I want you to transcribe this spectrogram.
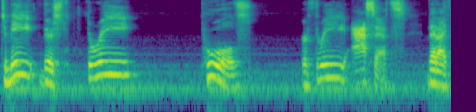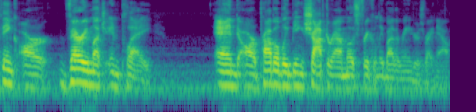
To me, there's three pools or three assets that I think are very much in play and are probably being shopped around most frequently by the Rangers right now.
